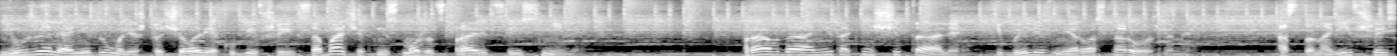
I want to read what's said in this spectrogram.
Неужели они думали, что человек, убивший их собачек, не сможет справиться и с ними? Правда, они так не считали и были в меру осторожными. Остановившись,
